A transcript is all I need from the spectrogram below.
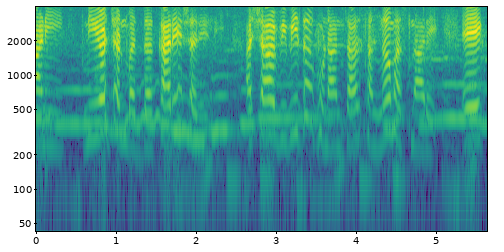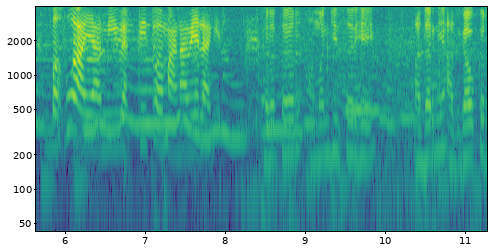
आणि नियोजनबद्ध कार्यशैली अशा विविध गुणांचा संगम असणारे एक बहुआयामी व्यक्तित्व मानावे लागेल. खरं तर अमनगी सर हे आदरणीय आजगावकर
